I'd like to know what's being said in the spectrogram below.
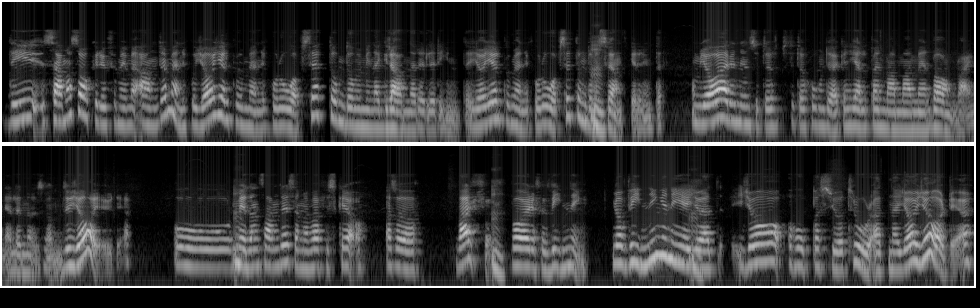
det är samma sak är det för mig med andra människor. Jag hjälper människor oavsett om de är mina grannar eller inte. Jag hjälper människor oavsett om de är mm. svenskar eller inte. Om jag är i en situation där jag kan hjälpa en mamma med en barnvagn eller något då gör jag ju det. Och mm. medans andra säger, men varför ska jag? Alltså, varför? Mm. Vad är det för vinning? Ja, vinningen är ju mm. att jag hoppas ju och tror att när jag gör det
